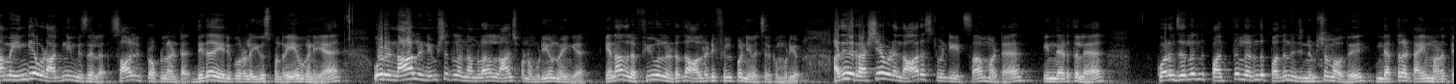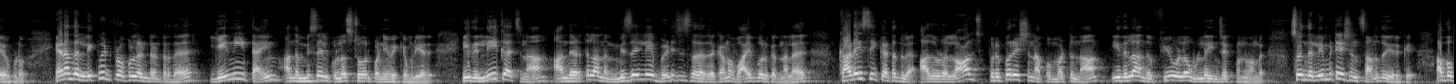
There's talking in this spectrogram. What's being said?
நம்ம இந்தியாவோட அக்னி மிசைல் சாலிட் ப்ரொப்பலண்ட்டை திட எரிபொருளை யூஸ் பண்ணுற ஏவுகணையை ஒரு நாலு நிமிஷத்தில் நம்மளால் லான்ச் பண்ண முடியும்னு வைங்க. ஏன்னா அதில் ஃபியூல்ன்றது ஆல்ரெடி ஃபில் பண்ணி வச்சிருக்க முடியும். அதே ரஷ்யாவோட இந்த ஆர்எஸ் டுவெண்ட்டி எயிட் சாமட்டை இந்த இடத்துல குறைஞ்சதுலேருந்து பத்துலேருந்து பதினஞ்சு நிமிஷமாவது இந்த இடத்துல டைம் ஆனால் தேவைப்படும். ஏன்னா அந்த லிக்விட் ப்ரொபலண்ட்ன்றதை எனி டைம் அந்த மிசைலுக்குள்ளே ஸ்டோர் பண்ணி வைக்க முடியாது. இது லீக் ஆச்சுன்னா அந்த இடத்துல அந்த மிசைலே வெடிச்சு செல்றதுக்கான வாய்ப்பு இருக்கிறதுனால கடைசி கட்டத்தில் அதோட லான்ச் ப்ரிப்பரேஷன் அப்போ மட்டும்தான் இதில் அந்த ஃபியூலை உள்ளே இன்ஜெக்ட் பண்ணுவாங்க. ஸோ இந்த லிமிடேஷன்ஸ் ஆனது இருக்குது அப்போ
